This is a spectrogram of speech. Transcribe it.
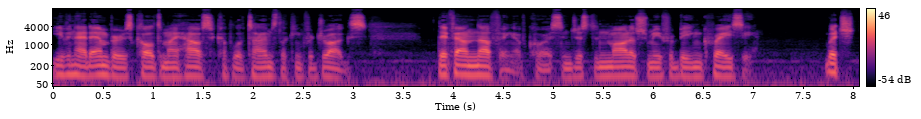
Even had embers called to my house a couple of times looking for drugs. They found nothing, of course, and just admonished me for being crazy. Which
